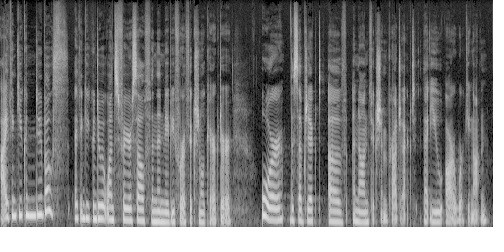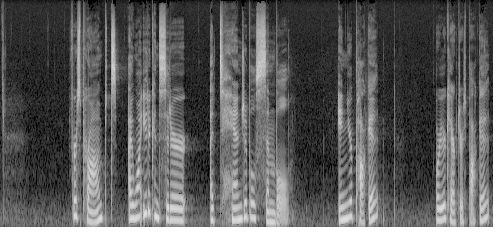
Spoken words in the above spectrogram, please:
I think you can do both. I think you can do it once for yourself and then maybe for a fictional character or the subject of a nonfiction project that you are working on. First prompt I want you to consider a tangible symbol in your pocket or your character's pocket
